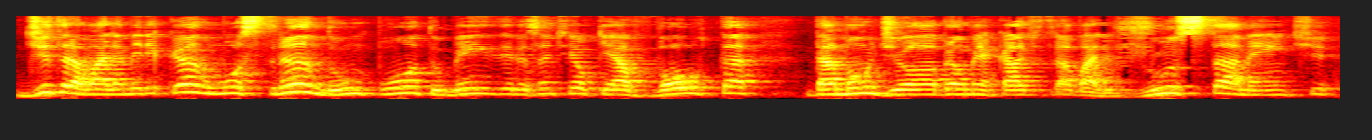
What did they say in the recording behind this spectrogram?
de trabalho americano, mostrando um ponto bem interessante que é o que? A volta da mão de obra ao mercado de trabalho. Justamente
